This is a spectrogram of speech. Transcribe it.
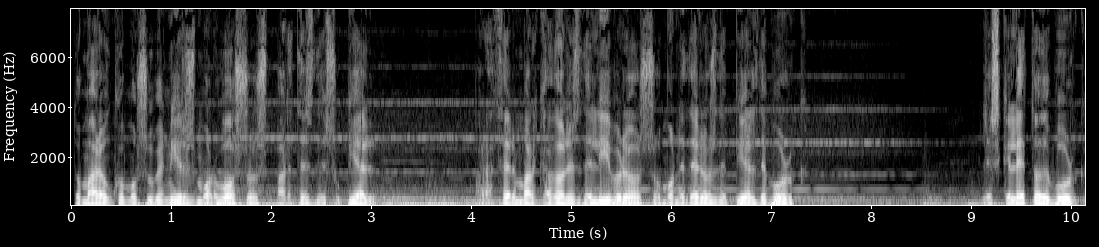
tomaron como souvenirs morbosos partes de su piel, para hacer marcadores de libros o monederos de piel de Burke. El esqueleto de Burke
